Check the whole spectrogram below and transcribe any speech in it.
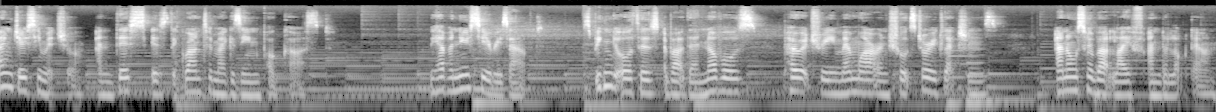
I'm Josie Mitchell, and this is the Granta Magazine podcast. We have a new series out, speaking to authors about their novels, poetry, memoir, and short story collections, and also about life under lockdown.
